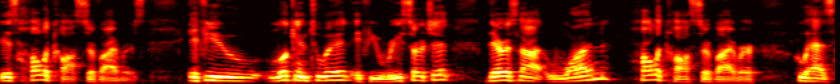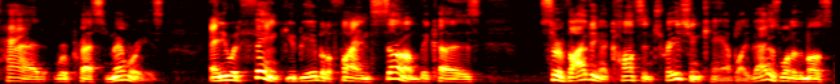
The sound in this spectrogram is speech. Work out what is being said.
is Holocaust survivors. If you look into it, if you research it, there is not one Holocaust survivor who has had repressed memories. And you would think you'd be able to find some because surviving a concentration camp, like that is one of the most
